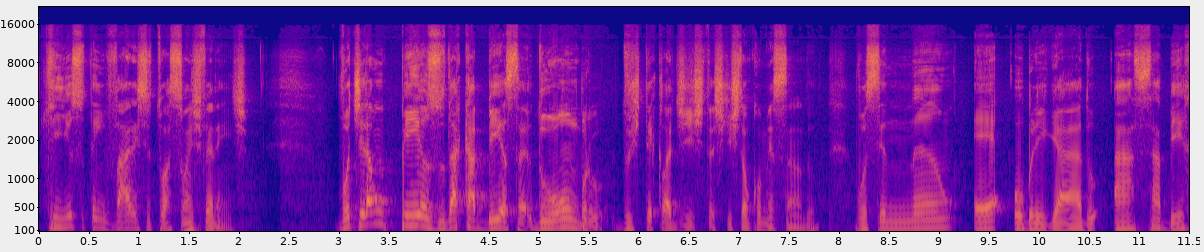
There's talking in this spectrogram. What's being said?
que isso tem várias situações diferentes. Vou tirar um peso da cabeça, do ombro dos tecladistas que estão começando. Você não é obrigado a saber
